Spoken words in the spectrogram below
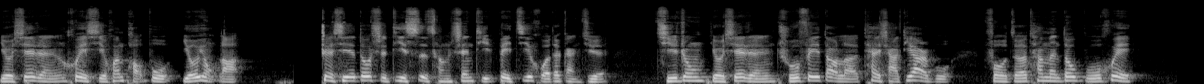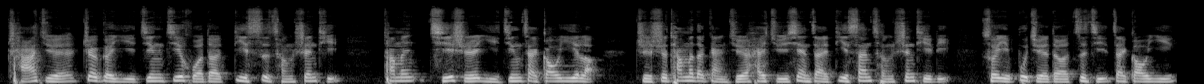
有些人会喜欢跑步、游泳了，这些都是第四层身体被激活的感觉。其中有些人，除非到了太傻第二步，否则他们都不会察觉这个已经激活的第四层身体。他们其实已经在高一了，只是他们的感觉还局限在第三层身体里，所以不觉得自己在高一。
